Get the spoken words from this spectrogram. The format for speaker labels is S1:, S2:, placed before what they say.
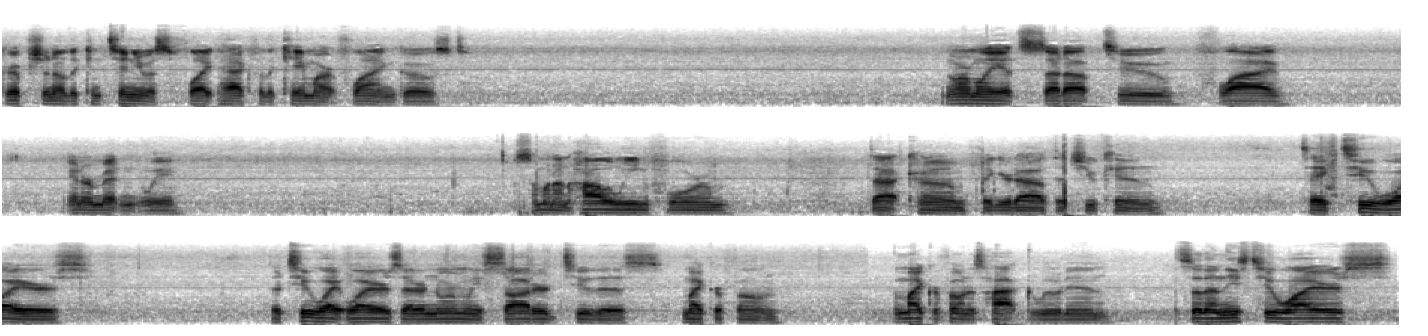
S1: description of the continuous flight hack for the Kmart Flying Ghost. Normally it's set up to fly intermittently. Someone on HalloweenForum.com figured out that you can take two wires they're two white wires that are normally soldered to this microphone. The microphone is hot glued in. So then these two wires,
